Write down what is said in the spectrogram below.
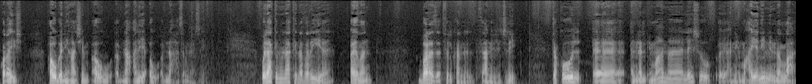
قريش أو بني هاشم أو أبناء علي أو أبناء حسن الحسين ولكن هناك نظرية أيضا برزت في القرن الثاني الهجري تقول آه، أن الإمامة ليسوا يعني معينين من الله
